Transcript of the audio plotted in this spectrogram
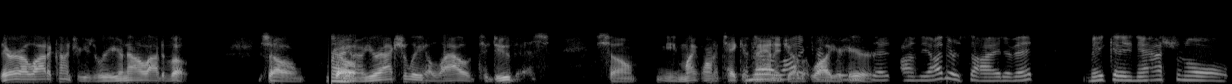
There are a lot of countries where you're not allowed to vote, so so you know, you're actually allowed to do this. So you might want to take And there are a advantage lot of it while you're here. That on the other side of it, make it a national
